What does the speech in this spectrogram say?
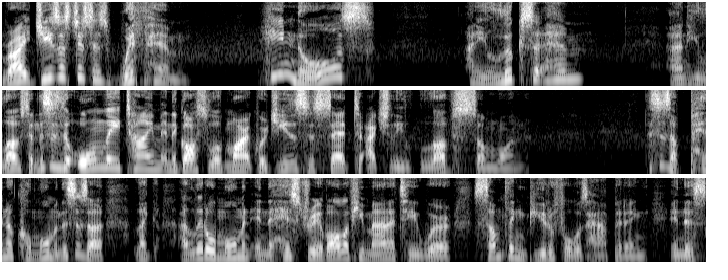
right? Jesus just is with him. He knows, and he looks at him, and he loves him. This is the only time in the Gospel of Mark where Jesus is said to actually love someone. This is a pinnacle moment. This is a like a little moment in the history of all of humanity where something beautiful was happening in this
